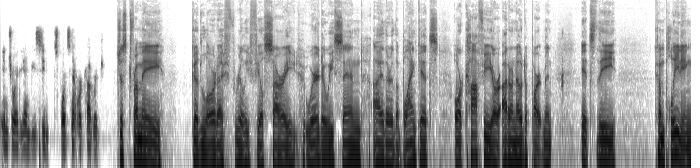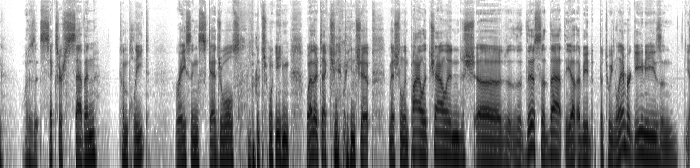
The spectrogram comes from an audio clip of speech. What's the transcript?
enjoy the NBC Sports Network coverage. Just from a good lord, I really feel sorry. Where do we send either the blankets or coffee or I don't know department it's the completing what is it six or seven complete racing schedules between WeatherTech Championship, Michelin Pilot Challenge, uh, the, this and that, the other. I mean, between Lamborghinis and yeah,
